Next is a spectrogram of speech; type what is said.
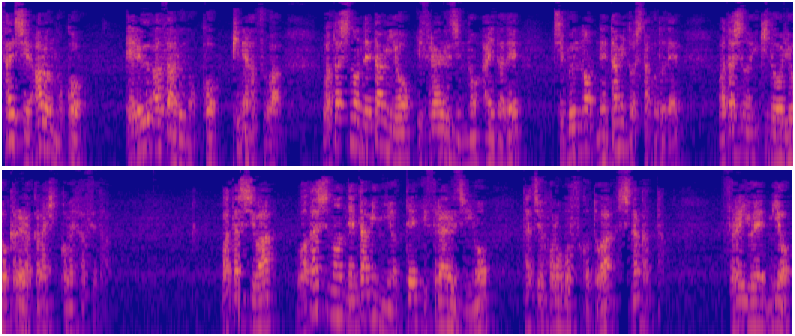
妻子アロンの子エルアザルの子ピネハスは私の妬みをイスラエル人の間で自分の妬みとしたことで私の憤りを彼らから引っ込めさせた。私は私の妬みによってイスラエル人を立ち滅ぼすことはしなかった。それゆえ見よ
